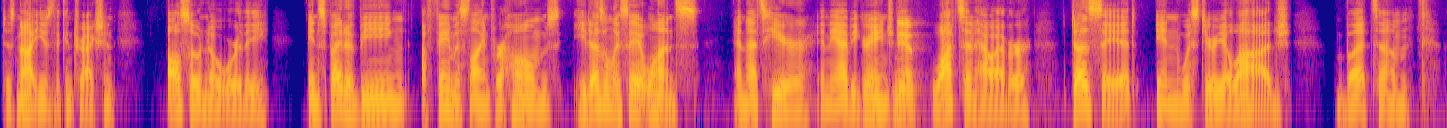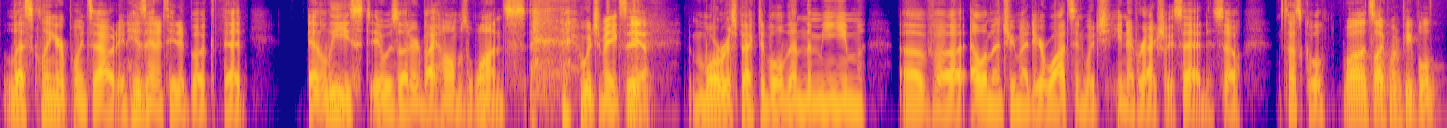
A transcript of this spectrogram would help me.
does not use the contraction. Also noteworthy, in spite of being a famous line for Holmes, he does only say it once, and that's here in the Abbey Grange. Yeah. Watson, however, does say it in Wisteria Lodge, but um, Les Klinger points out in his annotated book that at least it was uttered by Holmes once, which makes it Yeah. more respectable than the meme of uh, Elementary, My Dear Watson, which he never actually said. So, so that's cool. Well, it's like when people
